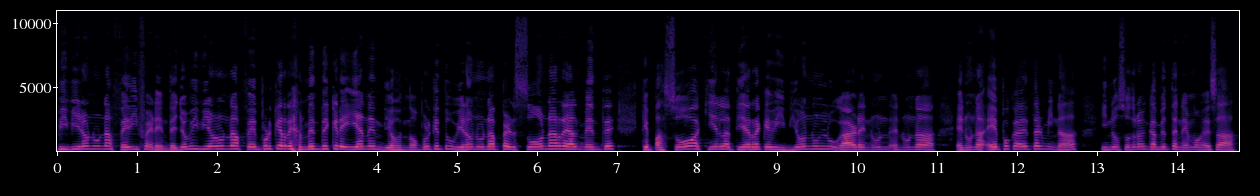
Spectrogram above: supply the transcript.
vivieron una fe diferente. Ellos vivieron una fe porque realmente creían en Dios, no porque tuvieron una persona realmente que pasó aquí en la tierra, que vivió en un lugar, en, un, en, una, en una época determinada, y nosotros en cambio tenemos esa,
